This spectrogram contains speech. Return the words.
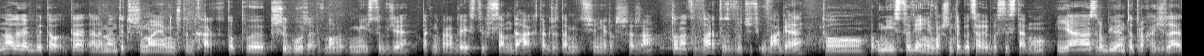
No ale jakby to, te elementy trzymają już ten hardtop e, przy górze, w miejscu, gdzie tak naprawdę jest już sam dach, także tam nic się nie rozszerza. To, na co warto zwrócić uwagę, to umiejscowienie właśnie tego całego systemu. Ja zrobiłem to trochę źle,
